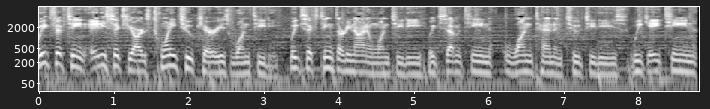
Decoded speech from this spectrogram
Week 15, 86 yards, 22 carries, 1 TD. Week 16, 39 and 1 TD. Week 17, 110 and 2 TDs. Week 18,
